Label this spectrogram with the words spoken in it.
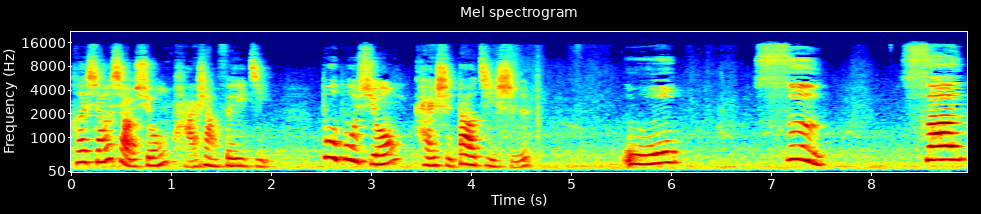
和小小熊爬上飞机，布布熊开始倒计时：五、四、三、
